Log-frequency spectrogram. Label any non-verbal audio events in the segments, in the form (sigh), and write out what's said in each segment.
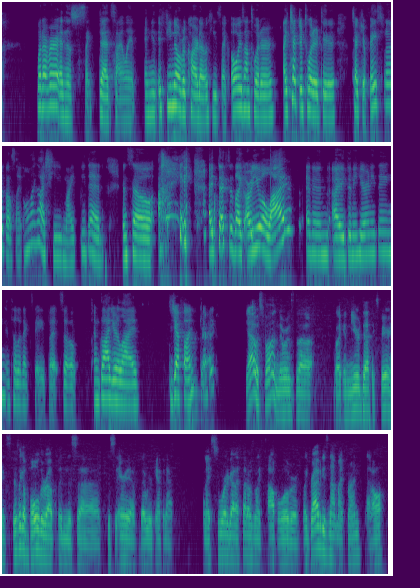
Whatever. And it was just like dead silent. And if you know Ricardo, he's like always on Twitter. I checked your Twitter too. Checked your Facebook. I was like, oh my gosh, he might be dead. And so (laughs) I I texted like, are you alive? And then I didn't hear anything until the next day. But so I'm glad you're alive. Did you have fun camping? Yeah, it was fun. There was uh, like a near-death experience. There's like a boulder up in this uh, this area that we were camping at, and I swear to God, I thought I was gonna like topple over. Like gravity's not my friend at all.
